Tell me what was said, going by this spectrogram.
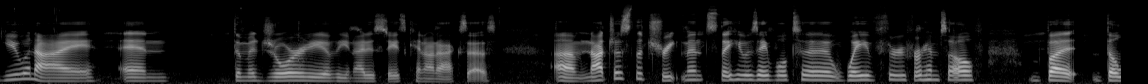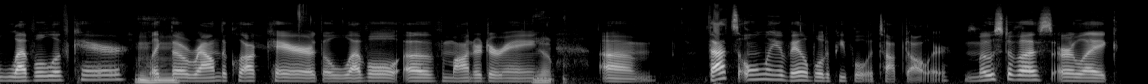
you and I and the majority of the United States cannot access. Um, not just the treatments that he was able to wave through for himself, but the level of care, mm-hmm. like the around the clock care, the level of monitoring. Yep. Um, that's only available to people with top dollar. Most of us are like,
